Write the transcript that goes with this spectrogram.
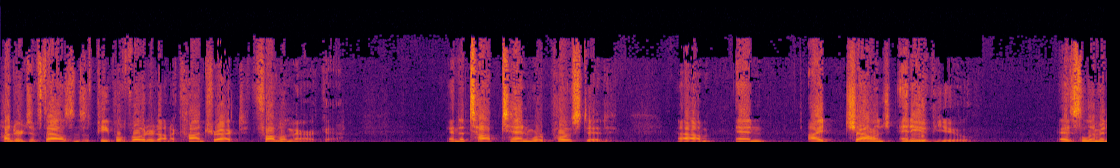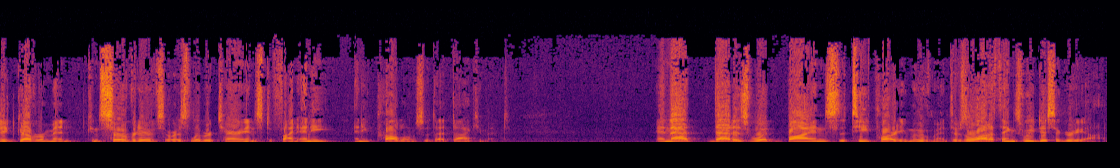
hundreds of thousands of people voted on a contract from America. And the top 10 were posted. Um, and I challenge any of you, as limited government conservatives or as libertarians, to find any, any problems with that document. And that, that is what binds the Tea Party movement. There's a lot of things we disagree on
